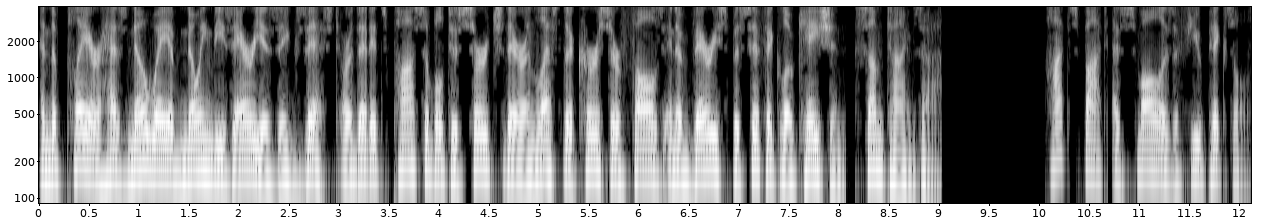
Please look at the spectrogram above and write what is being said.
and the player has no way of knowing these areas exist or that it's possible to search there unless the cursor falls in a very specific location, sometimes a hot spot as small as a few pixels.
